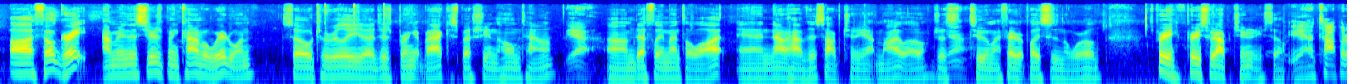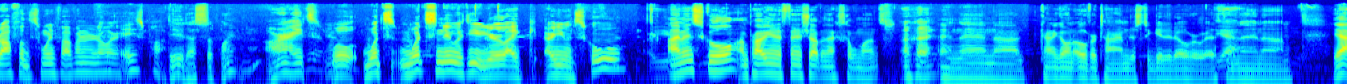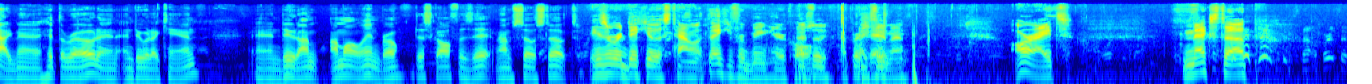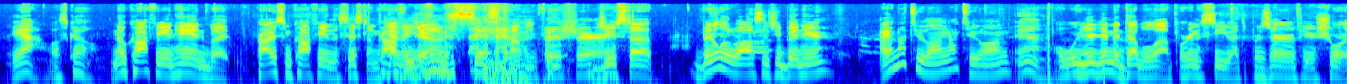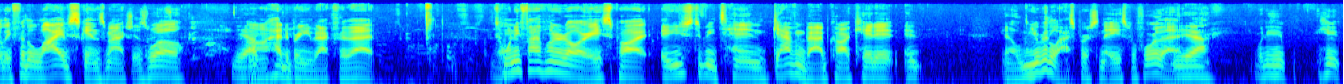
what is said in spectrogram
Uh, felt great. I mean, this year's been kind of a weird one. So to really uh, just bring it back, especially in the hometown, Yeah. um, definitely meant a lot. And now to have this opportunity at Milo, just Yeah. two of my favorite places in the world, it's pretty pretty sweet opportunity. So, Yeah, top it off with a twenty-five hundred dollar ace pot. dude, that's the plan. All right. Well, what's what's new with you? You're like, are you in school? I'm in school. I'm probably gonna finish up in the next couple months, Okay. and then uh, kind of going overtime just to get it over with. Yeah. And then, um, yeah, I'm gonna hit the road and, and do what I can. And dude, I'm I'm all in, bro. Disc golf is it, and I'm so stoked. He's a ridiculous talent. Thank you for being here, Cole. Absolutely. I appreciate Thanks, it, man. All right. Next up. Yeah, let's go. No coffee in hand, but probably some coffee in the system. Kevin Jones, in the system for sure. juiced up. Been a little while since you've been here. I am not too long, not too long. Yeah. Well, you're gonna double up. We're gonna see you at the preserve here shortly for the live skins match as well. Yeah. Uh, I had to bring you back for that. $2,500 ace pot. It used to be 10. Gavin Babcock hit it. it. You know, you were the last person to ace before that. yeah. What do you? He,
